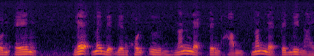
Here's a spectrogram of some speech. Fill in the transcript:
ตนเอง และไม่เบียดเบียนคนอื่น นั่นแหละเป็นธรรม นั่นแหละเป็นวินัย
